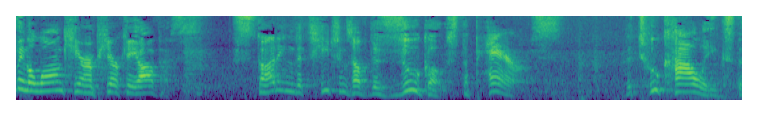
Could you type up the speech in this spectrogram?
Moving along here in Pirkei Avos, studying the teachings of the Zugos, the pairs, the two colleagues. The,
